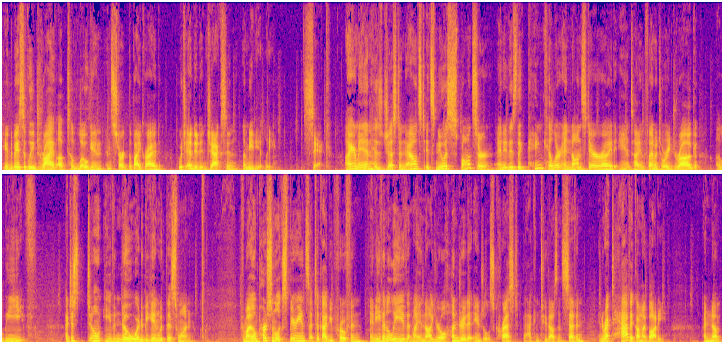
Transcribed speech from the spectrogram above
He had to basically drive up to Logan and start the bike ride, which ended in Jackson immediately. Sick. Ironman has just announced its newest sponsor, and it is the painkiller and non steroid anti inflammatory drug, Aleve. I just don't even know where to begin with this one. From my own personal experience, I took ibuprofen and even Aleve at my inaugural 100 at Angeles Crest back in 2007 and wreaked havoc on my body. I, num-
